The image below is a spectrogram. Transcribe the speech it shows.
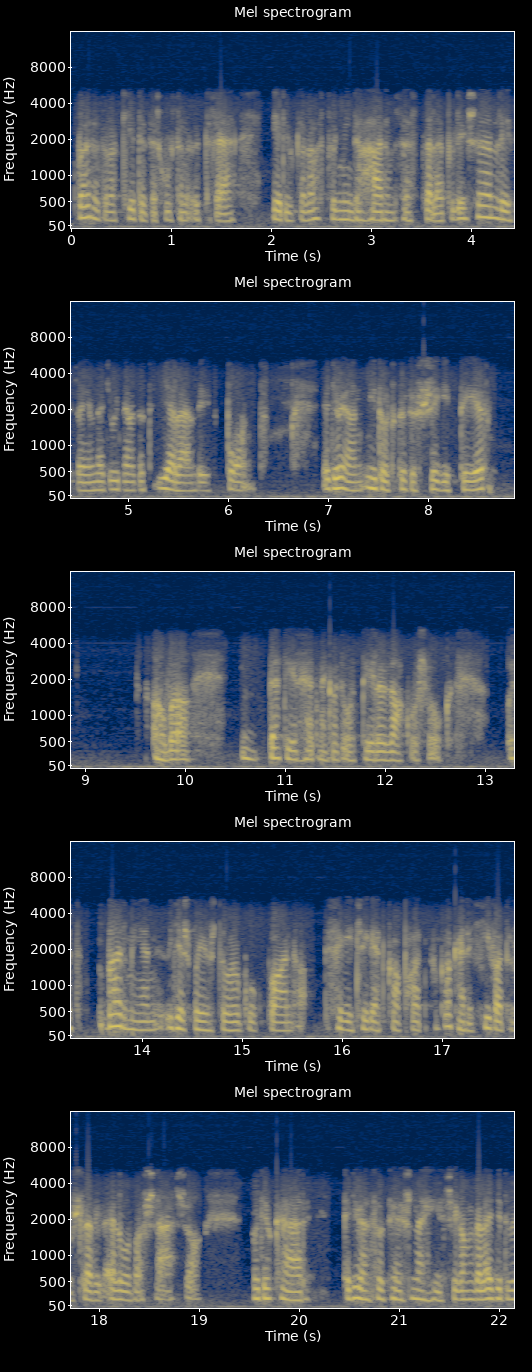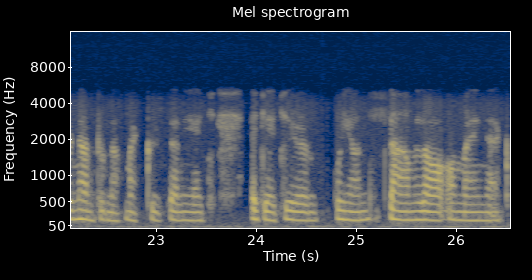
Várhatólag 2025-re érjük el azt, hogy mind a 300 településen létrejön egy úgynevezett jelenlétpont. Egy olyan nyitott közösségi tér, ahova betérhetnek az ott élő lakosok, ott bármilyen ügyes bajos dolgokban segítséget kaphatnak, akár egy hivatalos levél elolvasása, vagy akár egy olyan szociális nehézség, amivel egyedül nem tudnak megküzdeni egy, egy, egy olyan számla, amelynek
